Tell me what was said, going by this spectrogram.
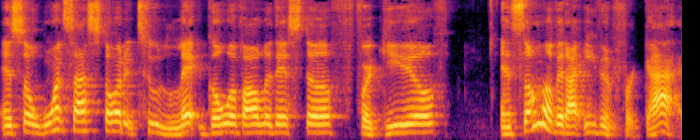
And so once I started to let go of all of that stuff, forgive, and some of it I even forgot.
